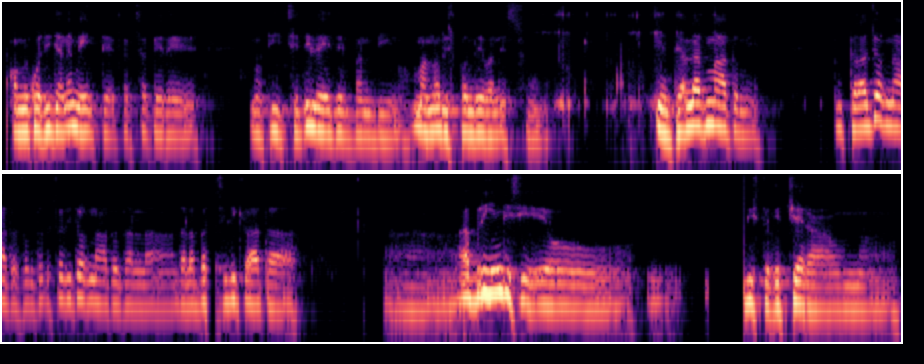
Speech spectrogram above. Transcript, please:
come quotidianamente, per sapere notizie di lei e del bambino, ma non rispondeva nessuno. Niente, allarmatomi tutta la giornata, sono, sono ritornato dalla, dalla Basilicata uh, a Brindisi e ho visto che c'era un,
